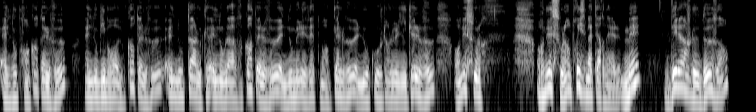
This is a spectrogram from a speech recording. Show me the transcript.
Elle nous prend quand elle veut, elle nous biberonne quand elle veut, elle nous talque, elle nous lave quand elle veut, elle nous met les vêtements qu'elle veut, elle nous couche dans le lit qu'elle veut. On est sous, on est sous l'emprise maternelle. Mais dès l'âge de deux ans,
